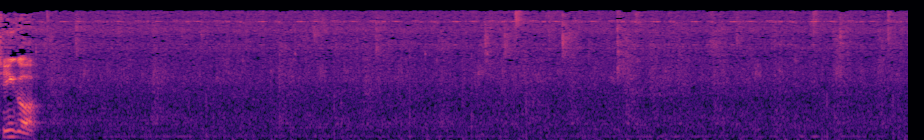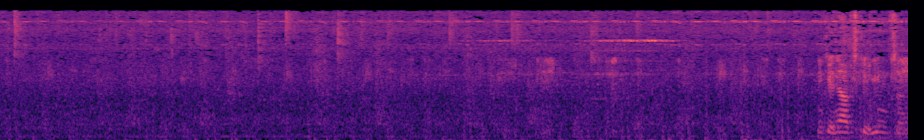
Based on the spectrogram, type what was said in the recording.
Sini kau. Ini kayaknya harus kayak gini, San.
